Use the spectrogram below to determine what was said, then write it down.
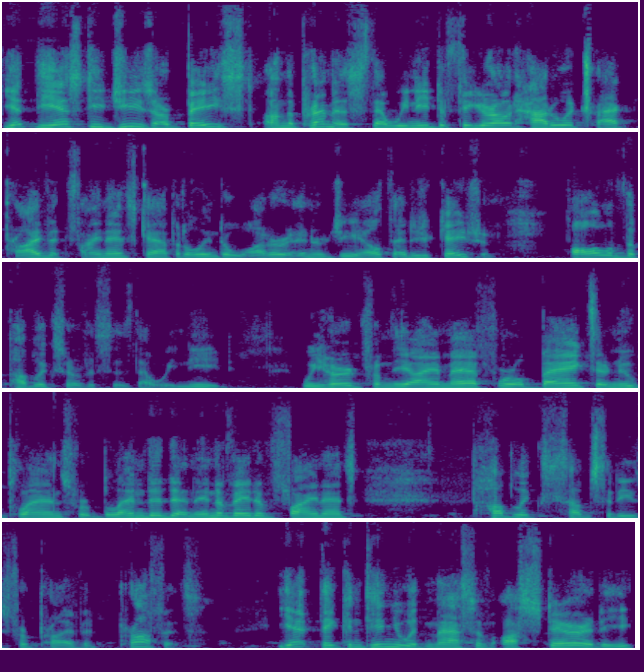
Yet the SDGs are based on the premise that we need to figure out how to attract private finance capital into water, energy, health, education, all of the public services that we need. We heard from the IMF, World Bank, their new plans for blended and innovative finance, public subsidies for private profits. Yet they continue with massive austerity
